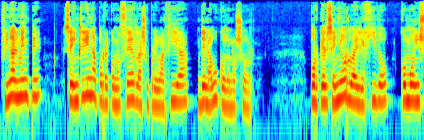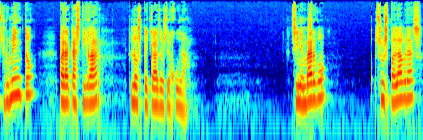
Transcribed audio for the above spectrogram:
Finalmente, se inclina por reconocer la supremacía de Nabucodonosor, porque el Señor lo ha elegido como instrumento para castigar los pecados de Judá. Sin embargo, sus palabras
